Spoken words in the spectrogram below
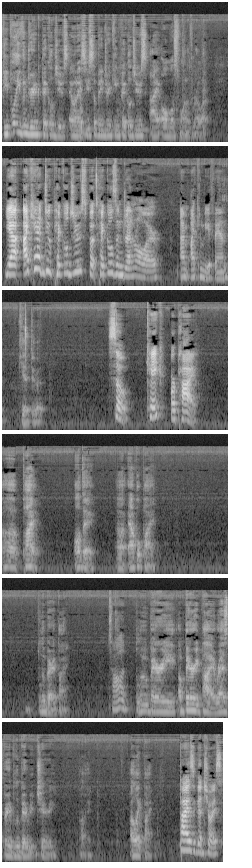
people even drink pickle juice. And when I see somebody drinking pickle juice, I almost want to throw up. Yeah, I can't do pickle juice, but pickles in general are. I'm, I can be a fan. Can't do it. So, cake or pie? Uh, pie, all day. Uh, apple pie. Blueberry pie. Solid. Blueberry, a berry pie, raspberry, blueberry, cherry pie. I like pie. Pie is a good choice.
